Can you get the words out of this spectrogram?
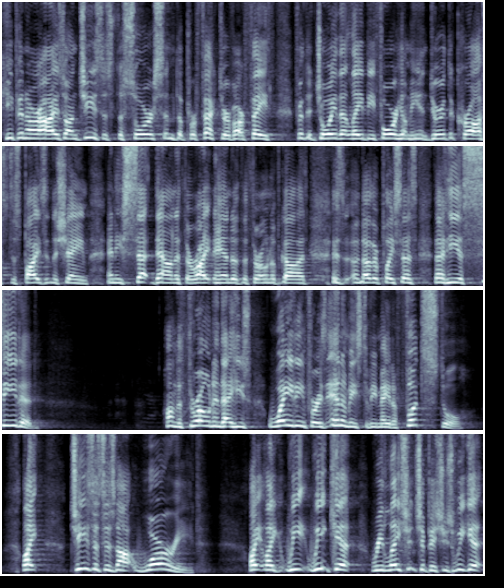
Keeping our eyes on Jesus, the source and the perfecter of our faith, for the joy that lay before him, he endured the cross, despising the shame, and he sat down at the right hand of the throne of God. As another place says that he is seated on the throne and that he's waiting for his enemies to be made a footstool. Like Jesus is not worried. Like, like we, we get relationship issues, we get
